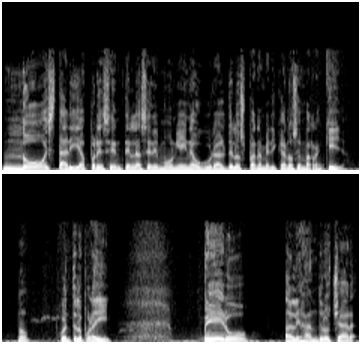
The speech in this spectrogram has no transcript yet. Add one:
no estaría presente en la ceremonia inaugural de los Panamericanos en Barranquilla, ¿no? Cuéntelo por ahí. Pero Alejandro Char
